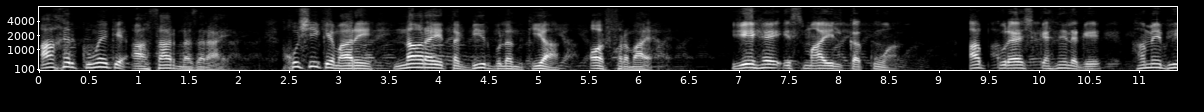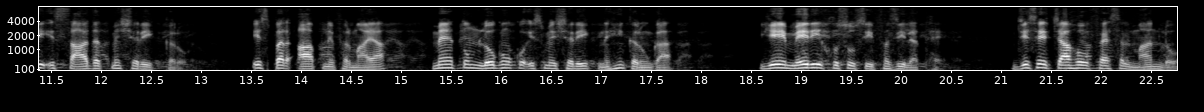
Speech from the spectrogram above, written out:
آخر کنویں کے آثار نظر آئے۔ خوشی کے مارے نعرہ تکبیر بلند کیا اور فرمایا، یہ ہے اسماعیل کا کنواں۔ اب قریش کہنے لگے، ہمیں بھی اس سعادت میں شریک کرو۔ اس پر آپ نے فرمایا، میں تم لوگوں کو اس میں شریک نہیں کروں گا۔ یہ میری خصوصی فضیلت ہے۔ جسے چاہو فیصل مان لو،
